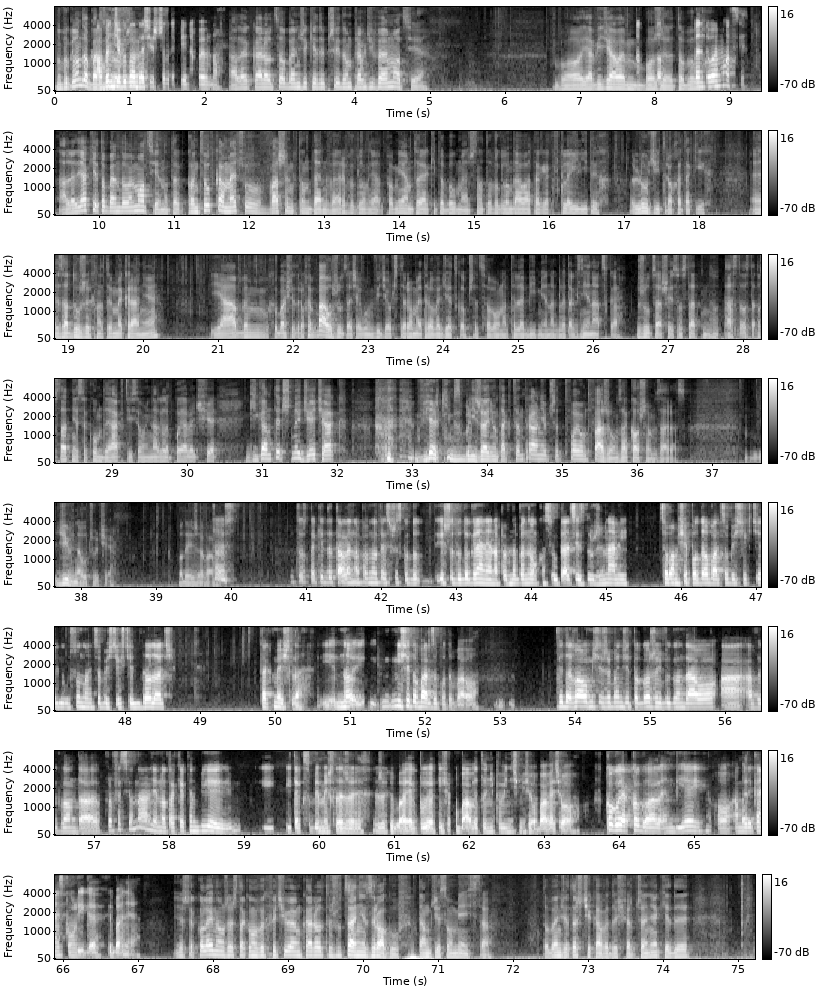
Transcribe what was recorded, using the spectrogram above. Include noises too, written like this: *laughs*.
No wygląda bardzo A będzie dobrze, wyglądać jeszcze lepiej na pewno. ale Karol, co będzie, kiedy przyjdą prawdziwe emocje? Bo ja widziałem, Boże, to był... Będą emocje. Ale jakie to będą emocje? No to końcówka meczu w Waszyngton-Denver, wygląda, ja pomijam to, jaki to był mecz, no to wyglądała tak, jak wkleili tych ludzi trochę takich e, za dużych na tym ekranie. Ja bym chyba się trochę bał rzucać, jakbym widział czterometrowe dziecko przed sobą na telebimie, nagle tak znienacka. Rzucasz, jest ostatni, no, ostatnie sekundy akcji są i nagle pojawiać się gigantyczny dzieciak *laughs* w wielkim zbliżeniu, tak centralnie przed twoją twarzą, za koszem zaraz. Dziwne uczucie, podejrzewam. To jest, to jest takie detale, na pewno to jest wszystko do, jeszcze do dogrania, na pewno będą konsultacje z drużynami, co wam się podoba, co byście chcieli usunąć, co byście chcieli dodać. Tak myślę. No, mi się to bardzo podobało. Wydawało mi się, że będzie to gorzej wyglądało, a, a wygląda profesjonalnie, no tak jak NBA. I, I tak sobie myślę, że, że chyba jak były jakieś obawy, to nie powinniśmy się obawiać o kogo jak kogo, ale NBA, o amerykańską ligę chyba nie. Jeszcze kolejną rzecz taką wychwyciłem, Karol, to rzucanie z rogów, tam gdzie są miejsca. To będzie też ciekawe doświadczenie, kiedy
